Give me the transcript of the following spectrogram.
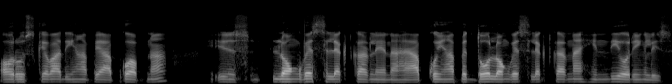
और उसके बाद यहाँ पे आपको अपना इस लैंग्वेज सेलेक्ट कर लेना है। आपको यहाँ पे दो लैंग्वेज सेलेक्ट करना है, हिंदी और इंग्लिश।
